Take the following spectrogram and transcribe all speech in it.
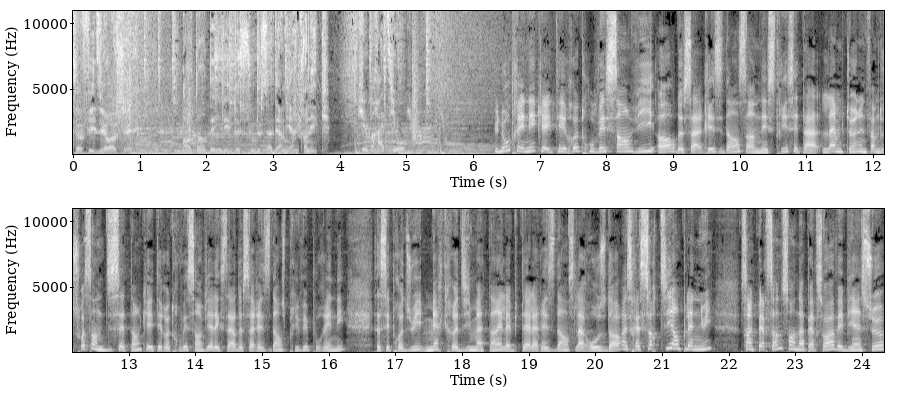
Sophie Durocher. Entendez les dessous de sa dernière chronique. Cube Radio. Une autre aînée qui a été retrouvée sans vie hors de sa résidence en Estrie, c'est à Lambton, une femme de 77 ans qui a été retrouvée sans vie à l'extérieur de sa résidence privée pour aînés. Ça s'est produit mercredi matin. Elle habitait à la résidence La Rose d'Or. Elle serait sortie en pleine nuit sans que personne s'en aperçoive. Et bien sûr,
